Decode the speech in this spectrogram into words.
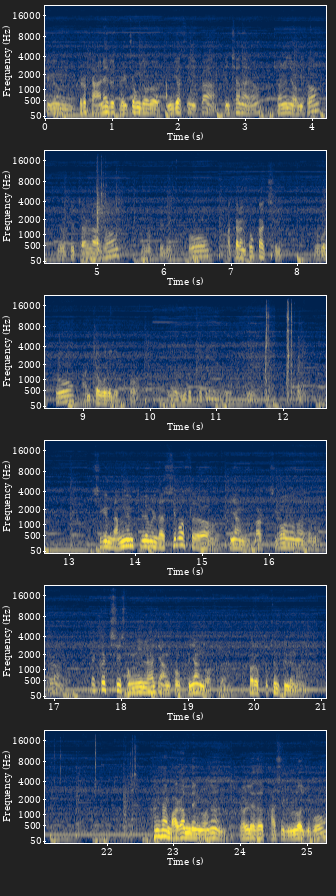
지금 그렇게 안 해도 될 정도로 감겼으니까 괜찮아요. 저는 여기서 이렇게 잘라서 이렇게 넣고 아까랑 똑같이 이것도 안쪽으로 넣고 이거 이렇게 되는 거 어떻게? 지금 남는 필름을 다 씹었어요. 그냥 막 집어넣어놔서 그렇죠. 깨끗이 정리를 하지 않고 그냥 넣었어요. 서로 붙은 필름은. 항상 마감된 거는 열내서 다시 눌러주고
